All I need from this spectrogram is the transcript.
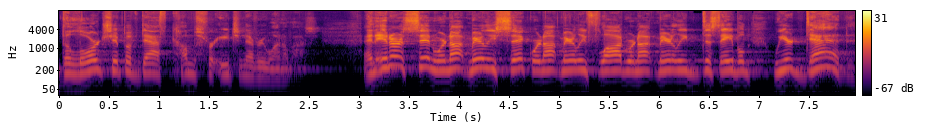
The lordship of death comes for each and every one of us. And in our sin, we're not merely sick, we're not merely flawed, we're not merely disabled, we are dead.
